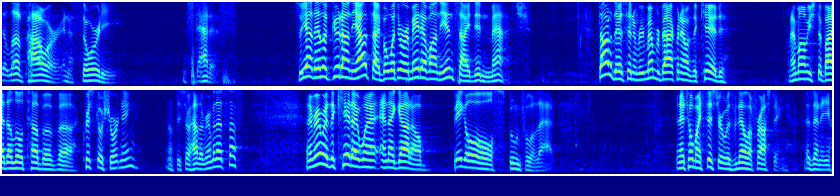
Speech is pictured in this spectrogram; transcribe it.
They love power and authority and status. So, yeah, they look good on the outside, but what they were made of on the inside didn't match. Thought of this and I remember back when I was a kid, my mom used to buy that little tub of uh, Crisco shortening. I don't know if they still have that. Remember that stuff? And I remember as a kid, I went and I got a big old spoonful of that. And I told my sister it was vanilla frosting, as any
